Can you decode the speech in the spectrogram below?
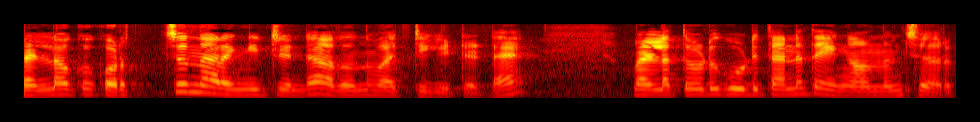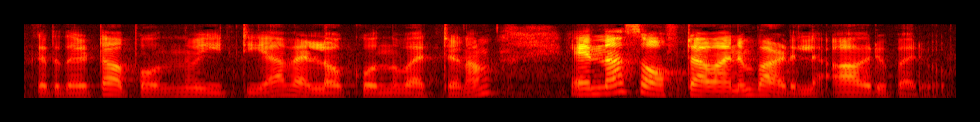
വെള്ളമൊക്കെ കുറച്ചൊന്ന് ഇറങ്ങിയിട്ടുണ്ട്. അതൊന്ന് വറ്റി കിട്ടട്ടെ വെള്ളത്തോട് കൂടി തന്നെ തേങ്ങ ഒന്നും ചേർക്കരുത് കേട്ടോ. അപ്പോൾ ഒന്ന് വെയിറ്റ് ചെയ്യുക വെള്ളമൊക്കെ ഒന്ന് വറ്റണം. എന്നാൽ സോഫ്റ്റ് ആവാനും പാടില്ല. ആ ഒരു പരുവം.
